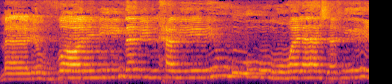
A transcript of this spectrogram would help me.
ما للظالمين من حميم ولا شفيع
